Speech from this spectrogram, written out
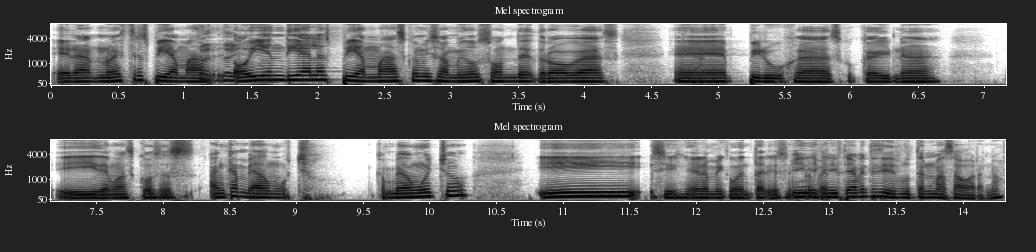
eran nuestras pijamadas. Hoy en día las pijamadas con mis amigos son de drogas, eh, pirujas, cocaína y demás cosas. Han cambiado mucho. Cambiado mucho. Y sí, era mi comentario. Y definitivamente se disfrutan más ahora, ¿no?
